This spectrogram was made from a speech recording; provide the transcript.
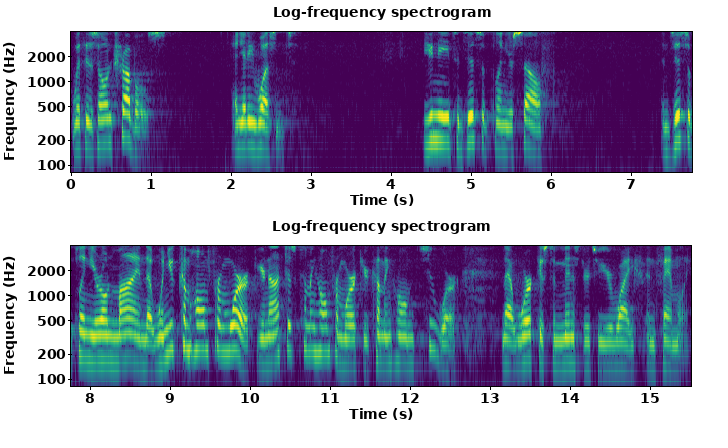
with his own troubles, and yet he wasn't. You need to discipline yourself and discipline your own mind that when you come home from work, you're not just coming home from work, you're coming home to work. That work is to minister to your wife and family.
